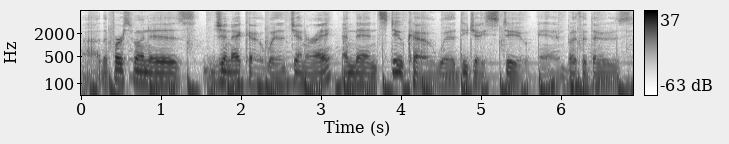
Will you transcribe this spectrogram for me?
Uh, the first one is Geneko with Genere, and then Stuco with DJ Stu. And both of those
